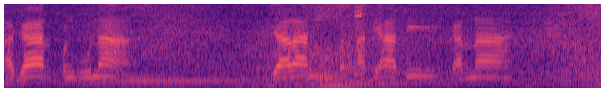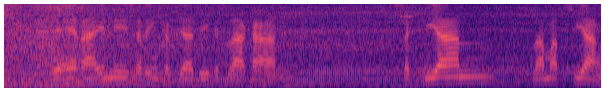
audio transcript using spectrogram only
Agar pengguna jalan berhati-hati karena daerah ini sering terjadi kecelakaan. Sekian, selamat siang,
